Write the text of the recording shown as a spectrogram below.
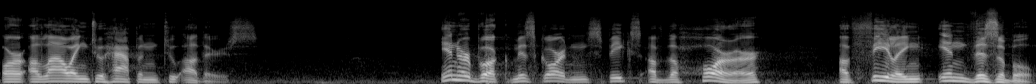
or allowing to happen to others. In her book, Miss Gordon speaks of the horror of feeling invisible.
